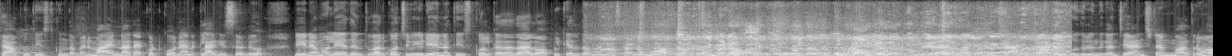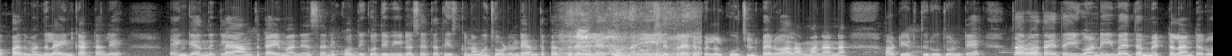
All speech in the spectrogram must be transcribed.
చేపలు తీసుకుందామని మా ఆయన నా రెక్కట్టుకొని వెనక లాగేశాడు. నేనేమో లేదు ఎంతవరకు వచ్చి వీడియో అయినా తీసుకోవాలి కదా దా లోపలికి వెళ్దామని అన్నాము. కుదిరింది కానీ చేయించడానికి మాత్రం ఒక పది మంది లైన్ కట్టాలి. ఇంకెందుకులే అంత టైం అనేసి అని కొద్ది కొద్ది వీడియోస్ అయితే తీసుకున్నాము. చూడండి ఎంత పెద్ద రైలు అయితే ఉన్నాయి. వీళ్ళిద్దరు అయితే పిల్లలు కూర్చుంటారు వాళ్ళ అమ్మ నాన్న అటు ఇటు తిరుగుతుంటే. తర్వాత అయితే ఇగోండి ఇవైతే మెట్టలు అంటారు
